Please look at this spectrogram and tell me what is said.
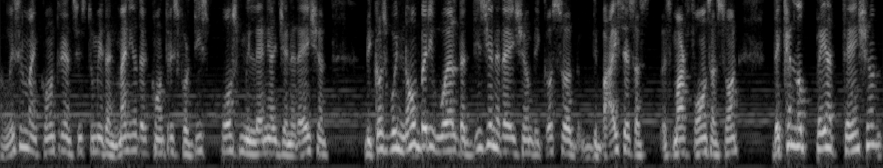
at least in my country, and seems to me that many other countries for this post-millennial generation, because we know very well that this generation, because of devices as smartphones and so on, they cannot pay attention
